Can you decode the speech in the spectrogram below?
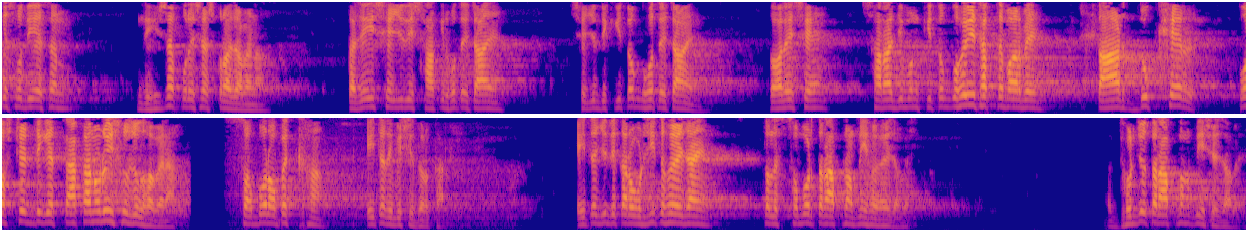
কিছু দিয়েছেন যে হিসাব করে শেষ করা যাবে না। কাজেই সে যদি সাকির হতে চায়, সে যদি কৃতজ্ঞ হতে চায়, তাহলে সে সারা জীবন কৃতজ্ঞ হয়েই থাকতে পারবে। তার দুঃখের কষ্টের দিকে তাকানোরই সুযোগ হবে না। সবর অপেক্ষা এইটারই বেশি দরকার। এইটা যদি কারও অর্জিত হয়ে যায়, তাহলে সবর তার আপনা আপনি হয়ে যাবে। ধৈর্য তার আপনা আপনি এসে যাবে।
